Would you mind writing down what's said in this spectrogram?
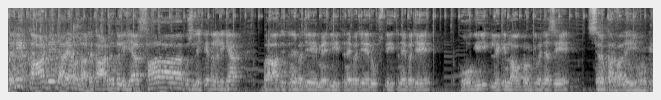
ਨਹੀਂ ਨਹੀਂ ਕਾਰਡ ਦੇ ਜਾ ਰਿਹਾ ਬੰਦਾ ਤੇ ਕਾਰਡ ਦੇ ਉੱਤੇ ਲਿਖਿਆ ਸਾਰਾ ਕੁਝ ਲਿਖ ਕੇ ਥੱਲੇ ਲਿਖਿਆ। बारात इतने बजे मेहंदी इतने बजे रुखसती इतने बजे होगी लेकिन लॉकडाउन की वजह से सिर्फ घर वाले ही होंगे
